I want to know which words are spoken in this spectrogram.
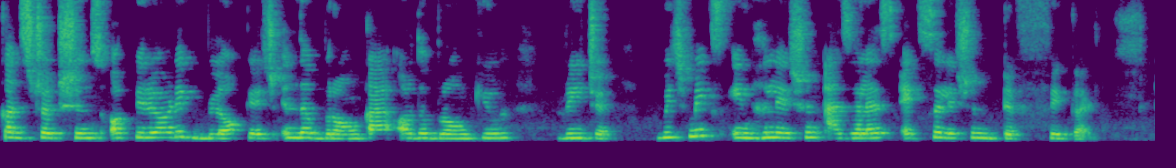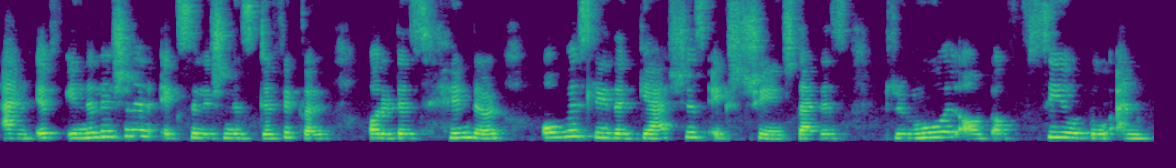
constrictions or periodic blockage in the bronchi or the bronchial region which makes inhalation as well as exhalation difficult. And if inhalation and exhalation is difficult or it is hindered obviously the gaseous exchange that is removal out of CO2 and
